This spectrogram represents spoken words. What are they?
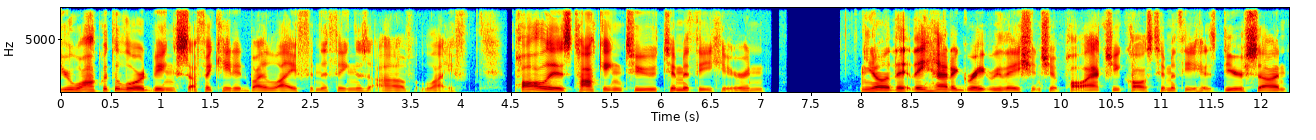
your walk with the Lord being suffocated by life and the things of life? Paul is talking to Timothy here, and you know, they, they had a great relationship. Paul actually calls Timothy his dear son.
